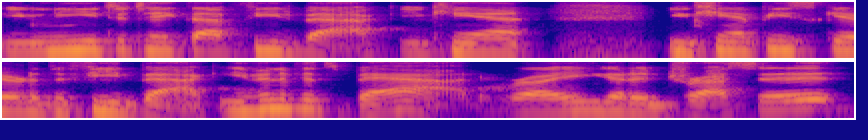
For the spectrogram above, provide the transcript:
you need to take that feedback you can't you can't be scared of the feedback even if it's bad right you got to address it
